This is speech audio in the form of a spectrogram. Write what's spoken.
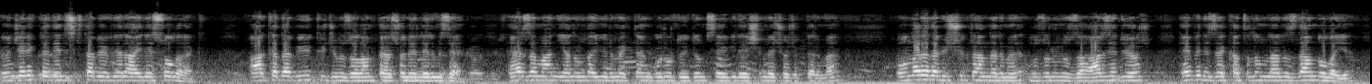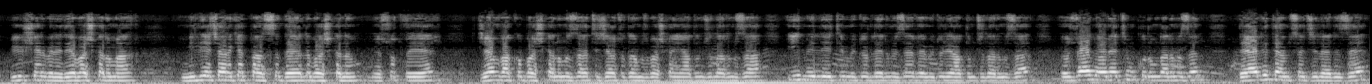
Öncelikle Deniz Kitap Evleri ailesi olarak arkada büyük gücümüz olan personellerimize, her zaman yanımda yürümekten gurur duyduğum sevgili eşim ve çocuklarıma, onlara da bir şükranlarımı huzurunuzda arz ediyor. Hepinize katılımlarınızdan dolayı Büyükşehir Belediye Başkanıma, Milliyetçi Hareket Partisi değerli başkanım Mesut Bey'e, Cem Vakfı Başkanımıza, Ticaret Odamız Başkan Yardımcılarımıza, İl Milli Eğitim Müdürlerimize ve Müdür Yardımcılarımıza, özel öğretim kurumlarımızın değerli temsilcilerinize,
